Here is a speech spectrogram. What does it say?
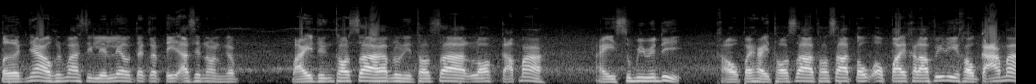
เปิดเง่าขึ้นมาสิเลนเร็วแต่กระติดอาร์เซนอลครับ ไปถึงทอซ่าครับลูกนี้ทอซ่าล็อกกลับมาไอซูมิเวนดี้เข้าไปให้ทอซ่าทอซ่าตบออกไปคาราฟิลีเขากลางมา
